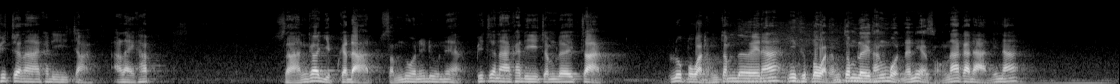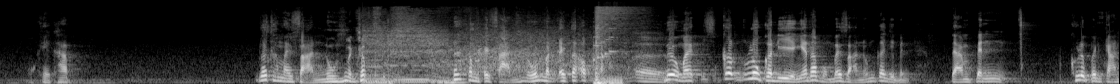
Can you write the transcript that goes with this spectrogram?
พิจารณาคดีจากอะไรครับศาลก็หยิบกระดาษสำนวนให้ดูเนี่ย พิจารณาคดีจำเลยจาก รูปประวัติของจำเลยนะ นี่คือประวัติของจำเลยทั้งหมดนะเนี่ยสองหน้ากระดาษนี้นะ โอเคครับ แล้วทำไมศาลนู้นมันก็แล้วทำไมศาลนู้นมันได้เท่ากันเออ เรื่องไหมก็รูปคดีอย่างเงี้ยถ้าผมไปศาลนู้นก็จะเป็น แต่มันเป็นเขาเรียกเป็นการ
